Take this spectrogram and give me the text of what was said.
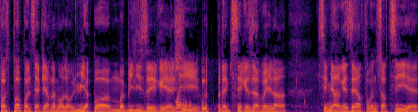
pas, pas Paul Saint-Pierre Plamondon. Lui a pas mobilisé, réagi. Ouais, mais- Pe- Peut-être qu'il s'est réservé, là. Il s'est mis en réserve pour une sortie euh,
